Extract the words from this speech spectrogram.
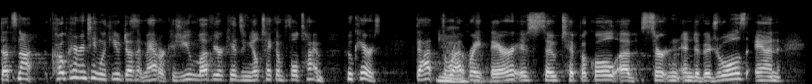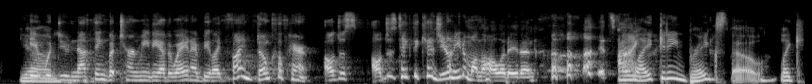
That's not co-parenting with you doesn't matter because you love your kids and you'll take them full time. Who cares? That threat yeah. right there is so typical of certain individuals. And yeah. it would do nothing but turn me the other way and i'd be like fine don't co-parent. I'll just i'll just take the kids. You don't need them on the holiday then. It's fine. i like getting breaks though. Like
